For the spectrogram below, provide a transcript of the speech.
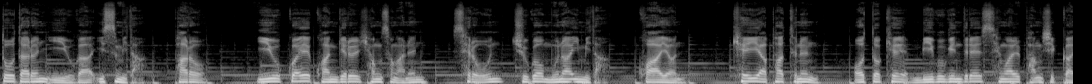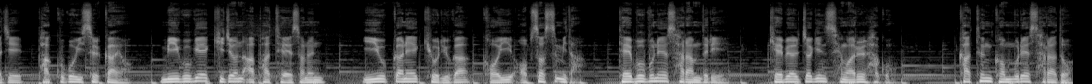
또 다른 이유가 있습니다. 바로 이웃과의 관계를 형성하는 새로운 주거 문화입니다. 과연 K 아파트는 어떻게 미국인들의 생활 방식까지 바꾸고 있을까요? 미국의 기존 아파트에서는 이웃 간의 교류가 거의 없었습니다. 대부분의 사람들이 개별적인 생활을 하고 같은 건물에 살아도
